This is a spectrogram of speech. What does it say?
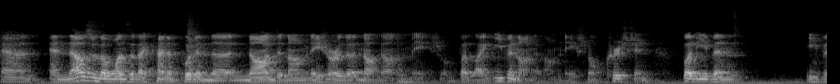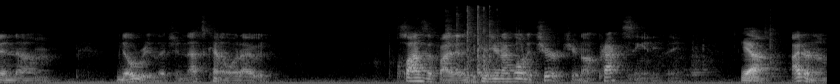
And and those are the ones that I kind of put in the non-denominational or the not non-denominational, but like even non-denominational Christian, but even even um, no religion. That's kind of what I would classify that as because you're not going to church, you're not practicing anything. Yeah, I don't know.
